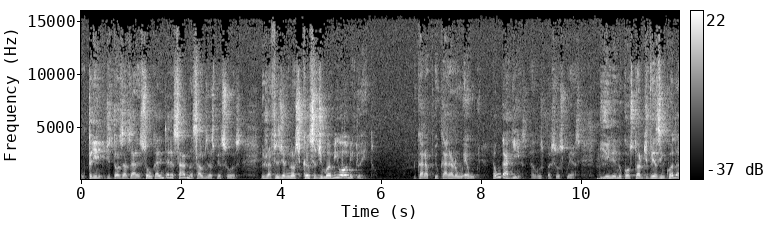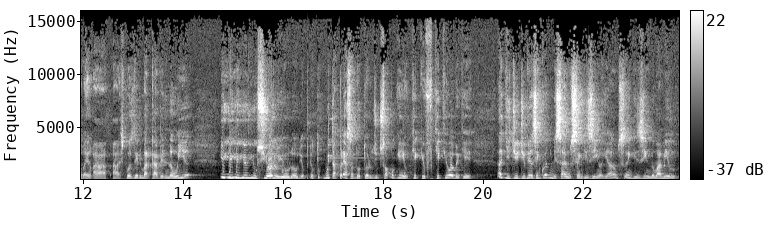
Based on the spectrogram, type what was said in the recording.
um clínico de todas as áreas, sou um cara interessado na saúde das pessoas. Eu já fiz diagnóstico de câncer de mama em homem, Cleito. O cara, o cara era um, é, um, é um gaguinho, algumas pessoas conhecem. E ele no consultório de vez em quando, a, a, a esposa dele marcava, ele não ia. E, e- e- e o senhor, eu estou com muita pressa, doutor. Eu digo, só um pouquinho, o que, que, que, que houve aqui? Ah, de, de, de vez em quando me sai um sanguezinho aqui, ah, um sanguezinho no mamilo.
